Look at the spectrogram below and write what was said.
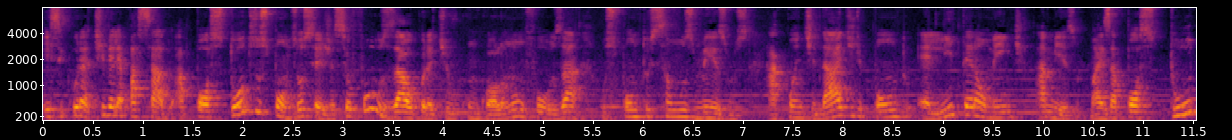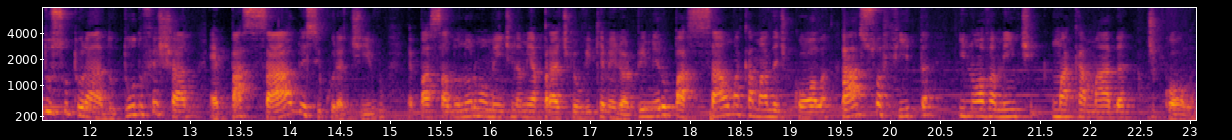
esse curativo ele é passado após todos os pontos, ou seja, se eu for usar o curativo com cola ou não for usar, os pontos são os mesmos. A quantidade de ponto é literalmente a mesma. Mas após tudo suturado, tudo fechado, é passado esse curativo, é passado normalmente na minha prática eu vi que é melhor primeiro passar uma camada de cola, passo a fita e novamente uma camada de cola.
